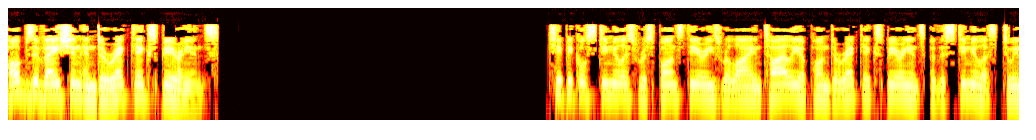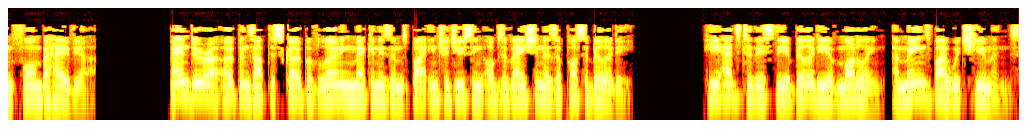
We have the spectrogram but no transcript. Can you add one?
Observation and direct experience Typical stimulus-response theories rely entirely upon direct experience of the stimulus to inform behavior. Bandura opens up the scope of learning mechanisms by introducing observation as a possibility. He adds to this the ability of modeling, a means by which humans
